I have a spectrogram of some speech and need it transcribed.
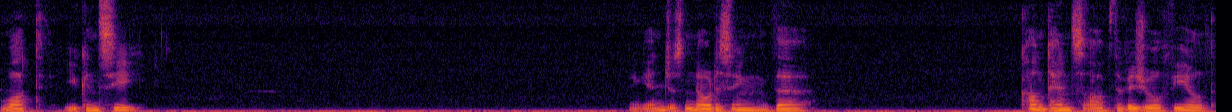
what you can see. Again, just noticing the contents of the visual field,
